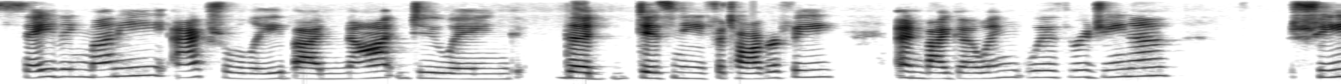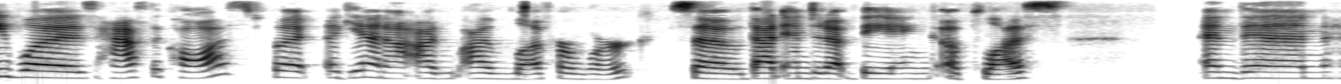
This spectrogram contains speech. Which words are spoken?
saving money actually by not doing the Disney photography and by going with Regina. She was half the cost, but again, I, I, I love her work. So that ended up being a plus. And then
